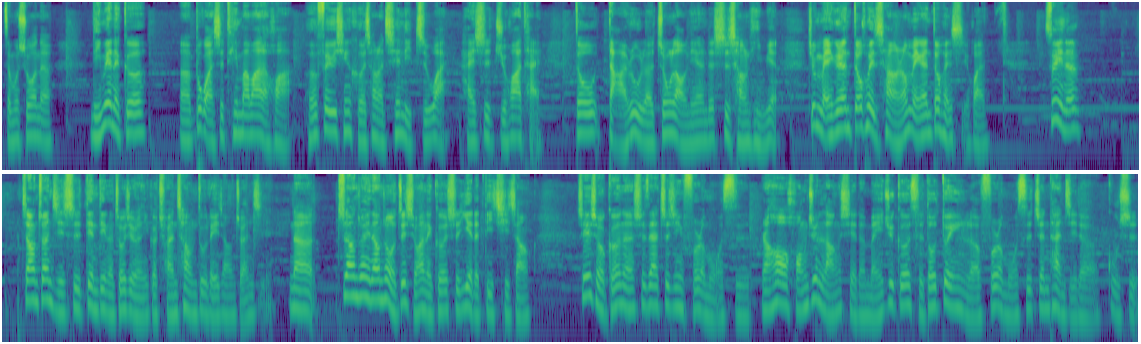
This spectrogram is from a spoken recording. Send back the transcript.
怎么说呢？里面的歌。呃，不管是听妈妈的话和费玉清合唱的《千里之外》，还是《菊花台》，都打入了中老年人的市场里面，就每个人都会唱，然后每个人都很喜欢。所以呢，这张专辑是奠定了周杰伦一个传唱度的一张专辑。那这张专辑当中，我最喜欢的歌是《夜的第七章》。这一首歌呢是在致敬福尔摩斯，然后黄俊郎写的每一句歌词都对应了福尔摩斯侦探集的故事。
